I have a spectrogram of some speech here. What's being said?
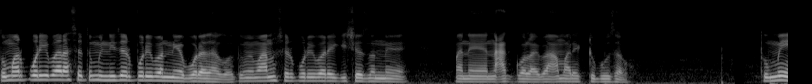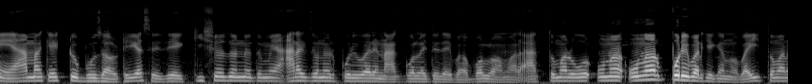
তোমার পরিবার আছে, তুমি নিজের পরিবার নিয়ে পড়ে থাকো। তুমি মানুষের পরিবারে কিসের জন্যে মানে নাক গলাইবা? আমার একটু বোঝাও। তুমি আমাকে একটু বোঝাও, ঠিক আছে? যে কিসের জন্য তুমি আরেকজনের পরিবারে নাক গলাইতে যাইবা? বলো আমার। আর তোমার ওনার ওনার পরিবারকে কেন ভাই? তোমার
